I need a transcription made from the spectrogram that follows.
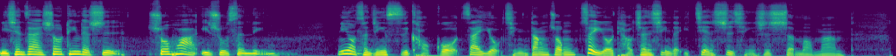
你现在收听的是《说话艺术森林》。你有曾经思考过，在友情当中最有挑战性的一件事情是什么吗？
